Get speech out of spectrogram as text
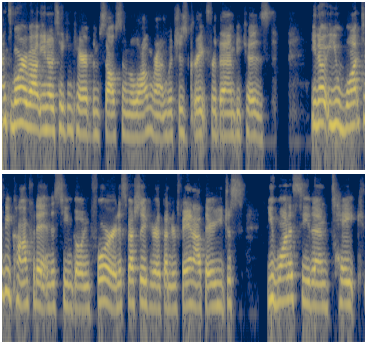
it's more about you know taking care of themselves in the long run which is great for them because you know you want to be confident in this team going forward especially if you're a thunder fan out there. You just you want to see them take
